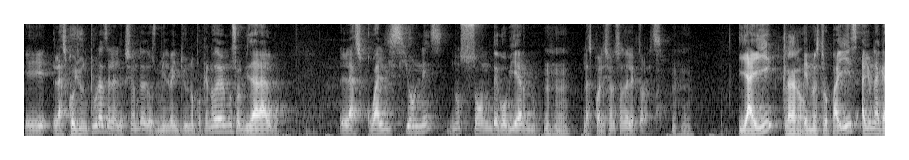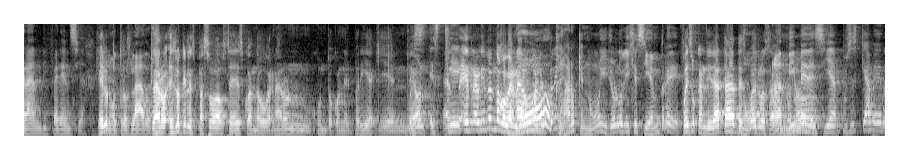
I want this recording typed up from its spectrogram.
Eh, las coyunturas de la elección de 2021, porque no debemos olvidar algo. Las coaliciones no son de gobierno, las coaliciones son electorales. Y ahí, Claro. en nuestro país, hay una gran diferencia Es que en que- otros lados. Claro, es lo que les pasó a ustedes cuando gobernaron junto con el PRI aquí en Pues, León. es que- en, realidad no gobernaron no, con el PRI. claro que no, y yo lo dije siempre. Fue su candidata, después No, los A abandonó. mí me decían, pues es que a ver,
